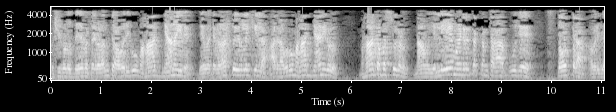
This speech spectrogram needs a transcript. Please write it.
ಋಷಿಗಳು ದೇವತೆಗಳಂತೆ ಅವರಿಗೂ ಮಹಾಜ್ಞಾನ ಇದೆ. ದೇವತೆಗಳಷ್ಟು ಇರಲಿಕ್ಕಿಲ್ಲ. ಆದರೆ ಅವರು ಮಹಾಜ್ಞಾನಿಗಳು, ಮಹಾತಪಸ್ಸುಗಳು. ನಾವು ಎಲ್ಲಿಯೇ ಮಾಡಿರತಕ್ಕಂತಹ ಪೂಜೆ ಸ್ತೋತ್ರ, ಅವರಿಗೆ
